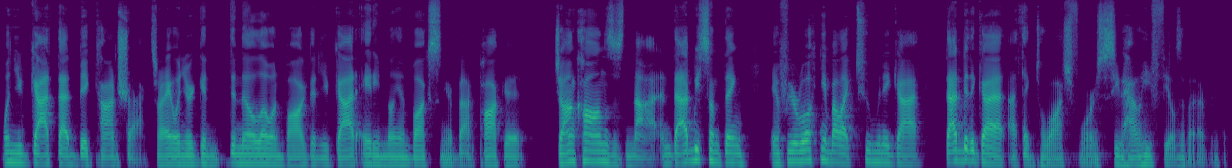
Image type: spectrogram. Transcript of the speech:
when you got that big contract, right? When you're getting Danilo and Bogdan, you've got 80 million bucks in your back pocket. John Collins is not. And that'd be something, if we were looking about like too many guys, that'd be the guy I think to watch for, is see how he feels about everything.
